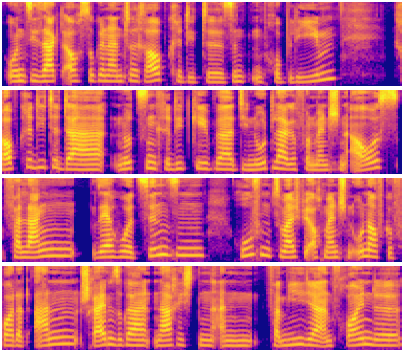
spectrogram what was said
Und sie sagt auch, sogenannte Raubkredite sind ein Problem. Raubkredite, da nutzen Kreditgeber die Notlage von Menschen aus, verlangen sehr hohe Zinsen, rufen zum Beispiel auch Menschen unaufgefordert an, schreiben sogar Nachrichten an Familie, an Freunde,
